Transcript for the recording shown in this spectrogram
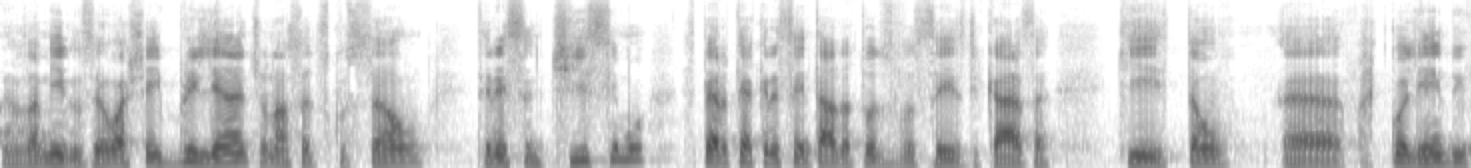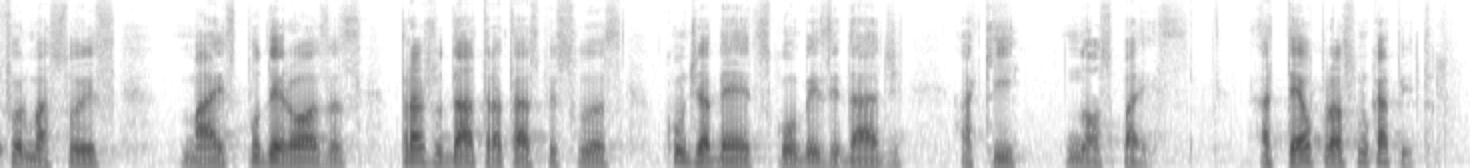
Meus amigos, eu achei brilhante a nossa discussão interessantíssimo. Espero ter acrescentado a todos vocês de casa que estão é, recolhendo informações mais poderosas para ajudar a tratar as pessoas com diabetes, com obesidade aqui no nosso país. Até o próximo capítulo.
